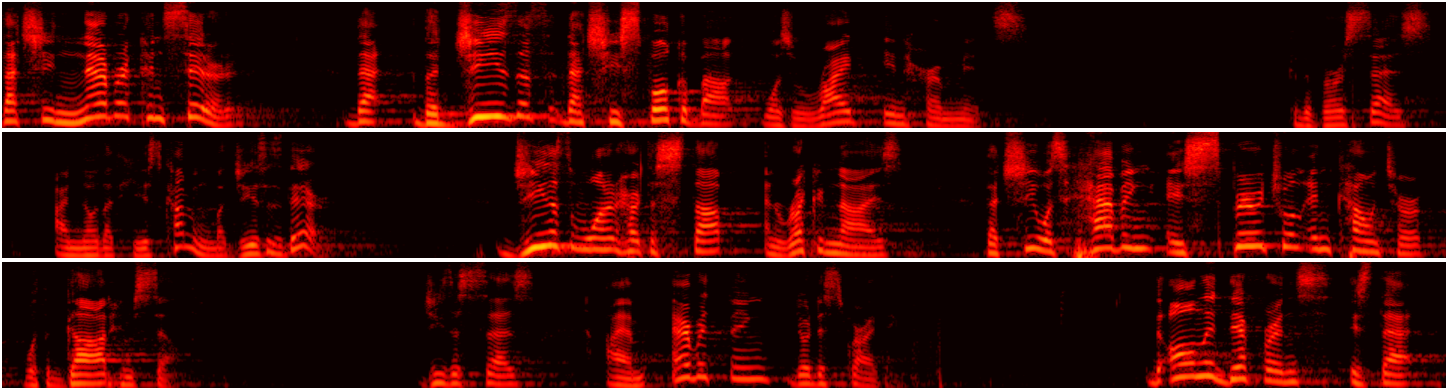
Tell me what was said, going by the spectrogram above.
that she never considered that the Jesus that she spoke about was right in her midst. Because the verse says, I know that he is coming, but Jesus is there. Jesus wanted her to stop and recognize that she was having a spiritual encounter with God Himself. Jesus says, I am everything you're describing. The only difference is that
